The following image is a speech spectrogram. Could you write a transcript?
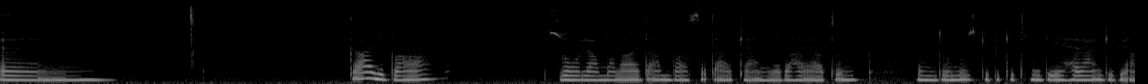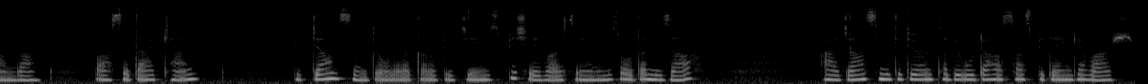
E, galiba zorlanmalardan bahsederken ya da hayatın umduğumuz gibi gitmediği herhangi bir andan bahsederken bir can simidi olarak alabileceğimiz bir şey varsa yanımız o da mizah. Aa, can simidi diyorum tabi burada hassas bir denge var.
